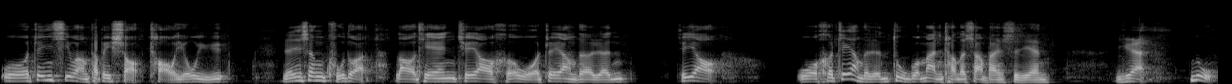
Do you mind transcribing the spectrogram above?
我真希望他被炒炒鱿鱼。人生苦短，老天却要和我这样的人，却要我和这样的人度过漫长的上班时间。怨怒。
